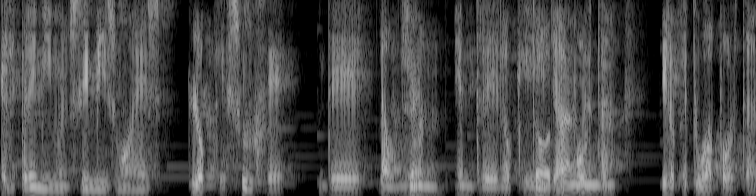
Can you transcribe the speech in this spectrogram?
el premio en sí mismo es lo que surge de la unión entre lo que ella aporta y lo que tú aportas.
